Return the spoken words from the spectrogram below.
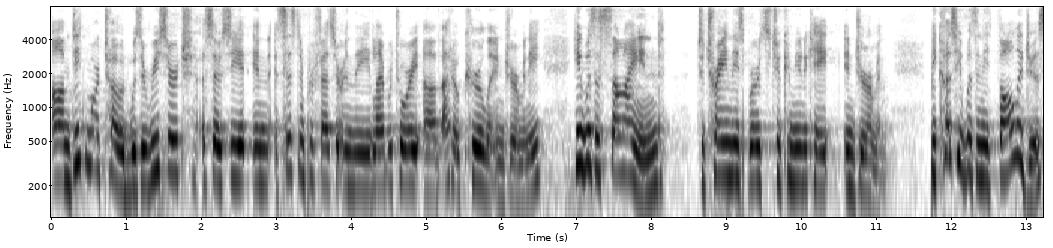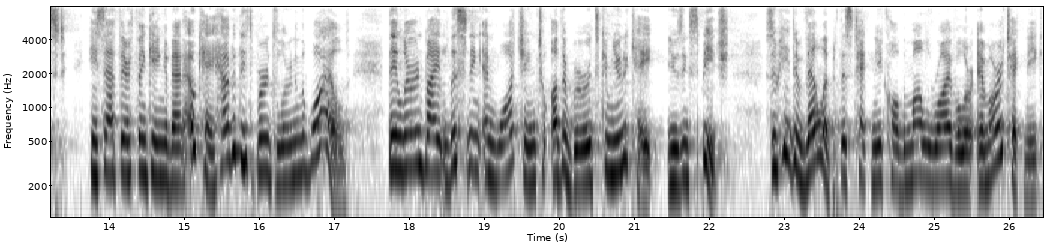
Um, Dietmar Todt was a research associate and assistant professor in the laboratory of Otto Koehler in Germany. He was assigned to train these birds to communicate in German. Because he was an ethologist, he sat there thinking about, okay, how do these birds learn in the wild? They learn by listening and watching to other birds communicate using speech. So he developed this technique called the model rival or MR technique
